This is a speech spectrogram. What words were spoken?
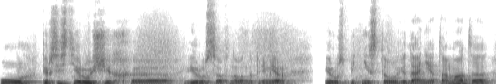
у персистирующих э, вирусов, ну вот, например, вирус пятнистого видания томата,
